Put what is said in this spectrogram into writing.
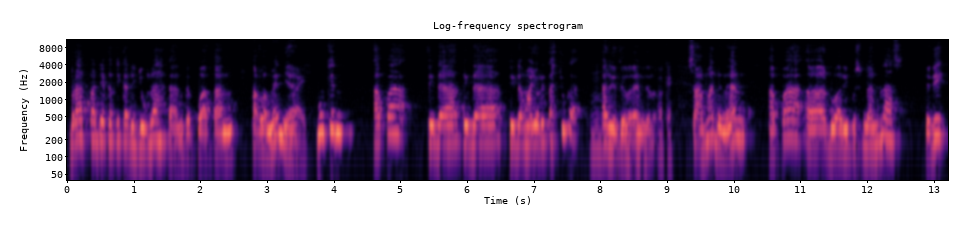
berapa dia ketika dijumlahkan kekuatan parlemennya mungkin apa tidak tidak tidak mayoritas juga hmm. kan gitu loh kan gitu loh okay. sama dengan apa uh, eh, 2019 jadi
